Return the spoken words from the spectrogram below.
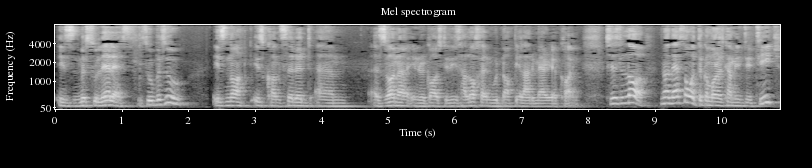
is misuleles zubazu is not is considered. Um, a zona in regards to these halacha and would not be allowed to marry a kohen. He says law. No, that's not what the Gemara is coming to teach.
